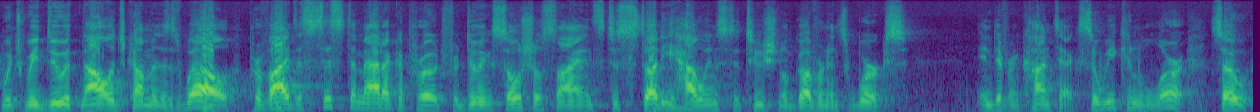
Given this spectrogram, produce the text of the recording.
which we do with Knowledge Commons as well, provides a systematic approach for doing social science to study how institutional governance works in different contexts. So we can learn, so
